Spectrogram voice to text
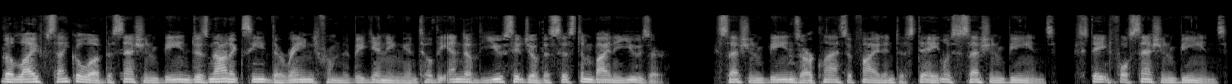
The life cycle of the session bean does not exceed the range from the beginning until the end of the usage of the system by the user. Session beans are classified into stateless session beans, stateful session beans,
